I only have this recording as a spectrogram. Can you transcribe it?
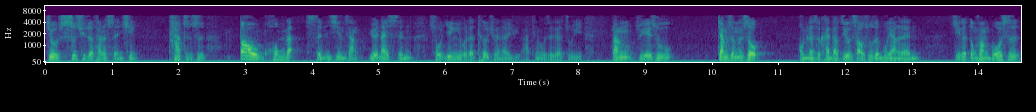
就失去了他的神性，他只是倒空了神性上原来神所应有的特权而已啊！听我这个注意，当主耶稣降生的时候，我们那时候看到只有少数的牧羊人、几个东方博士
